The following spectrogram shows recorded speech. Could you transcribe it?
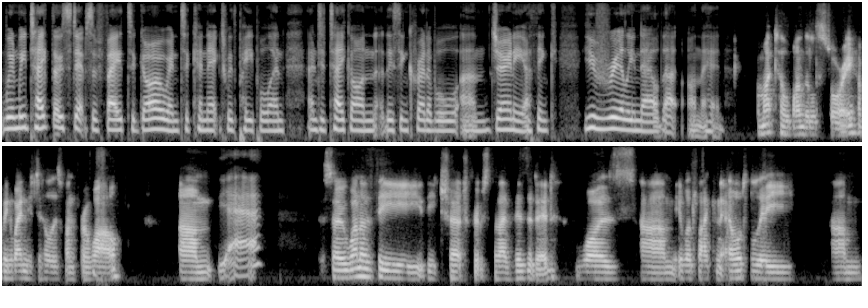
when we take those steps of faith to go and to connect with people and, and to take on this incredible um, journey, I think you've really nailed that on the head. I might tell one little story. I've been waiting to tell this one for a while. Um, yeah so one of the the church groups that I visited was um, it was like an elderly um,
